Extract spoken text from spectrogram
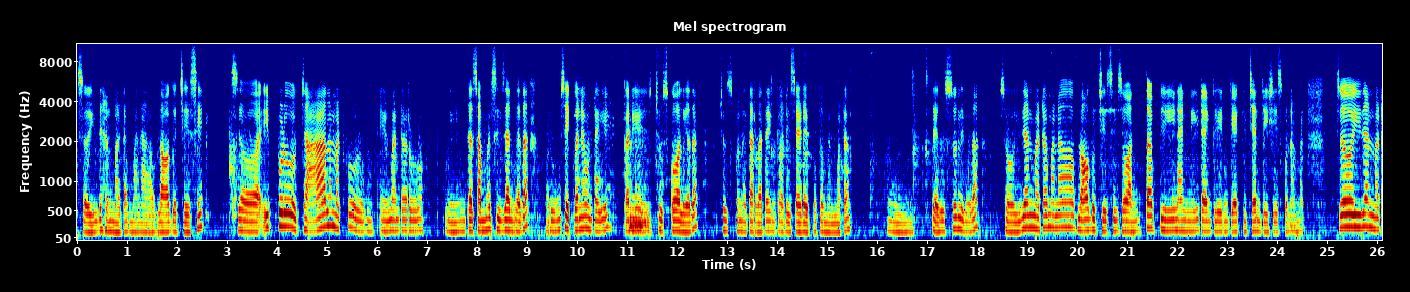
సో ఇది అన్నమాట మన వ్లాగ్ వచ్చేసి. సో ఇప్పుడు చాలా మటుకు ఏమంటారు ఇంకా సమ్మర్ సీజన్ కదా. రూమ్స్ ఎక్కువనే ఉంటాయి. కానీ చూసుకోవాలి కదా. చూసుకున్న తర్వాత ఇంకా డిసైడ్ అయిపోతాం అనమాట తెలుస్తుంది కదా. సో ఇది అనమాట మన బ్లాగ్ వచ్చేసి. సో అంతా clean and neat and clean kitchen చేసేసుకున్నాను అనమాట సో ఇది అనమాట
